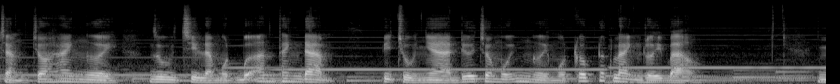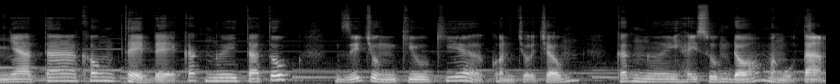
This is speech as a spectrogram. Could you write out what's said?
chẳng cho hai người dù chỉ là một bữa ăn thanh đạm. Vị chủ nhà đưa cho mỗi người một cốc nước lạnh rồi bảo Nhà ta không thể để các ngươi tá túc, dưới chuồng kiều kia còn chỗ trống, các ngươi hãy xuống đó mà ngủ tạm.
